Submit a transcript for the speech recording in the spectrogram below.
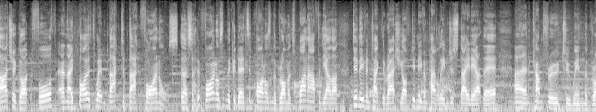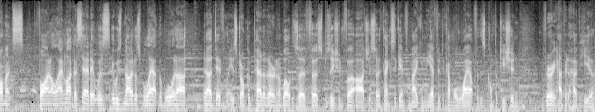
Archer got fourth, and they both went back-to-back finals. Uh, so finals in the cadets and finals in the grommets, one after the other. Didn't even take the rashi off, didn't even paddle in, just stayed out there and come through to win the grommets final. And like I said, it was it was noticeable out in the water. Uh, definitely a strong competitor and a well-deserved first position for Archer. So thanks again for making the effort to come all the way up for this competition. Very happy to have you here.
